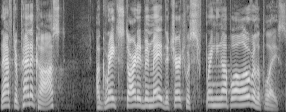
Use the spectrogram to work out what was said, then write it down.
And after Pentecost, a great start had been made. The church was springing up all over the place.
